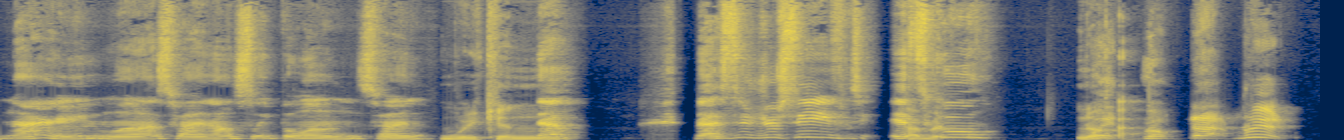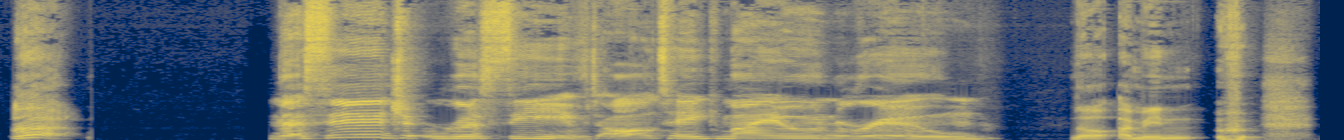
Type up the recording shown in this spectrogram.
Alright, well, that's fine. I'll sleep alone. It's fine. We can. Nope. Message received. It's but- cool. No, Wait, no, not really. Message received. I'll take my own room. no. I mean,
